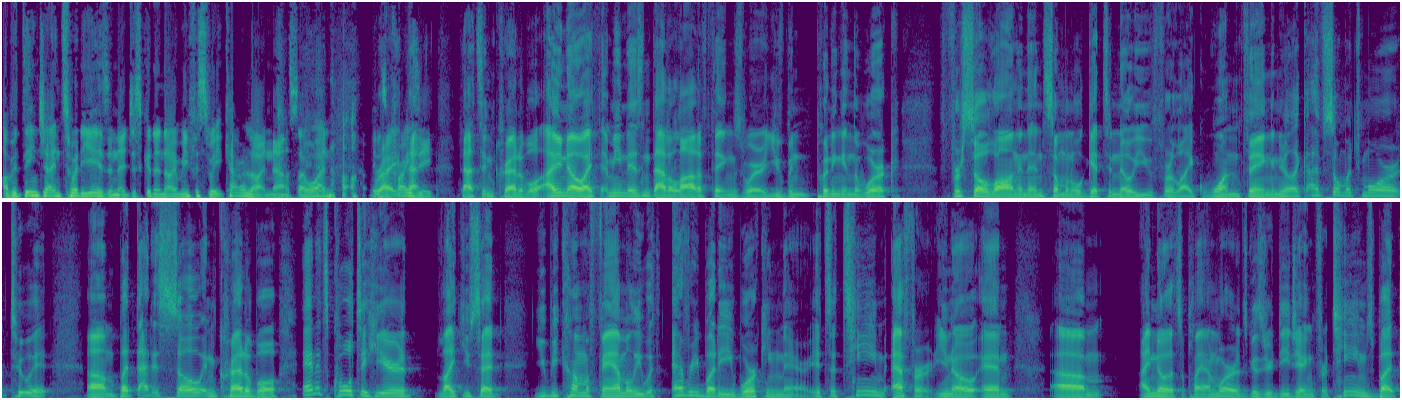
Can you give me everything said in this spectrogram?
I've been DJing twenty years, and they're just going to know me for Sweet Caroline now. So why not? It's right. crazy. That- that's incredible. I know. I, th- I mean, isn't that a lot of things where you've been putting in the work for so long, and then someone will get to know you for like one thing, and you're like, I have so much more to it. Um, but that is so incredible, and it's cool to hear. Like you said, you become a family with everybody working there. It's a team effort, you know, and um, I know that's a play on words because you're DJing for teams, but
